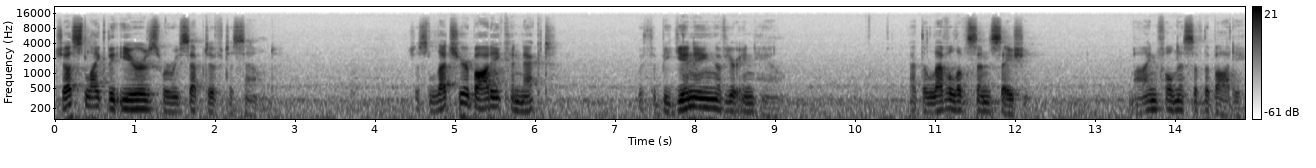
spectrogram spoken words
just like the ears were receptive to sound. Just let your body connect with the beginning of your inhale at the level of sensation, mindfulness of the body.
